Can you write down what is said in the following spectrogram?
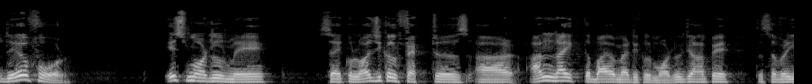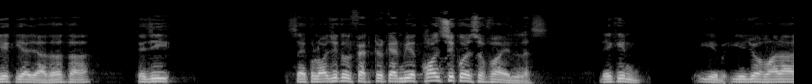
so therefore اس ماڈل میں psychological factors are unlike the biomedical model جہاں پہ تصور یہ کیا جاتا تھا کہ جی psychological factor can be a consequence of illness لیکن یہ یہ جو ہمارا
